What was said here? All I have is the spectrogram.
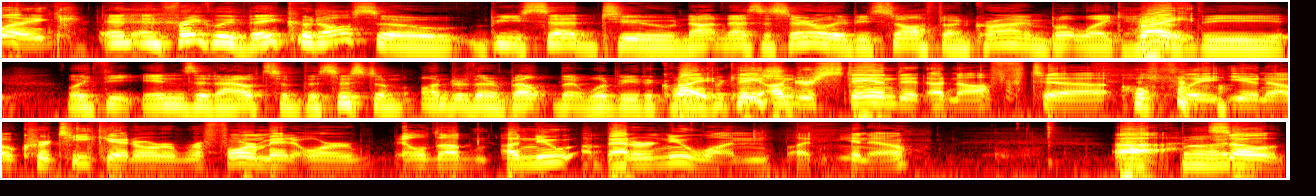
like And and frankly, they could also be said to not necessarily be soft on crime, but like have Right. the like the ins and outs of the system under their belt that would be the qualification. right, they understand it enough to hopefully, you know, critique it or reform it or build up a new, a better new one. But you know. But- So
